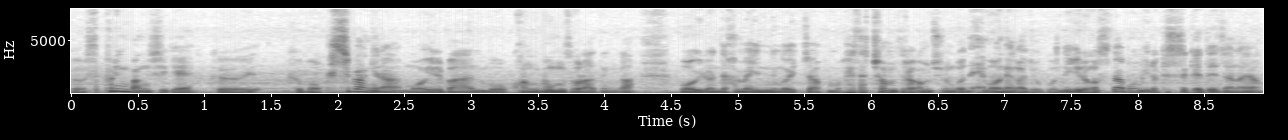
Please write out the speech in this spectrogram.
그 스프링 방식의 그 그 뭐 PC방이나 뭐 일반 뭐 광봉소라든가 뭐 이런 데 가면 있는 거 있죠? 뭐 회사 처음 들어가면 주는 거 네모내 가지고. 근데 이런 거 쓰다 보면 이렇게 쓰게 되잖아요.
